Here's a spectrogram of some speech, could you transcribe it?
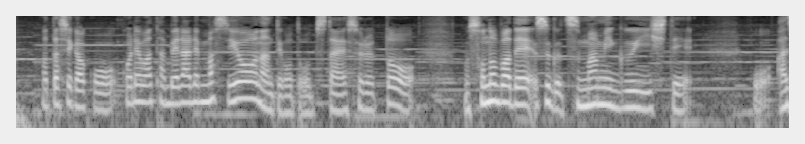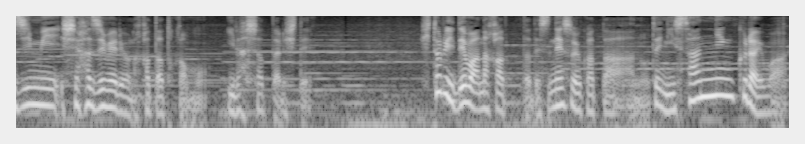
私がこうこれは食べられますよなんてことをお伝えするとその場ですぐつまみ食いしてこう味見し始めるような方とかもいらっしゃったりして。一人ではなかったですねそういう方。あので23人くらいは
